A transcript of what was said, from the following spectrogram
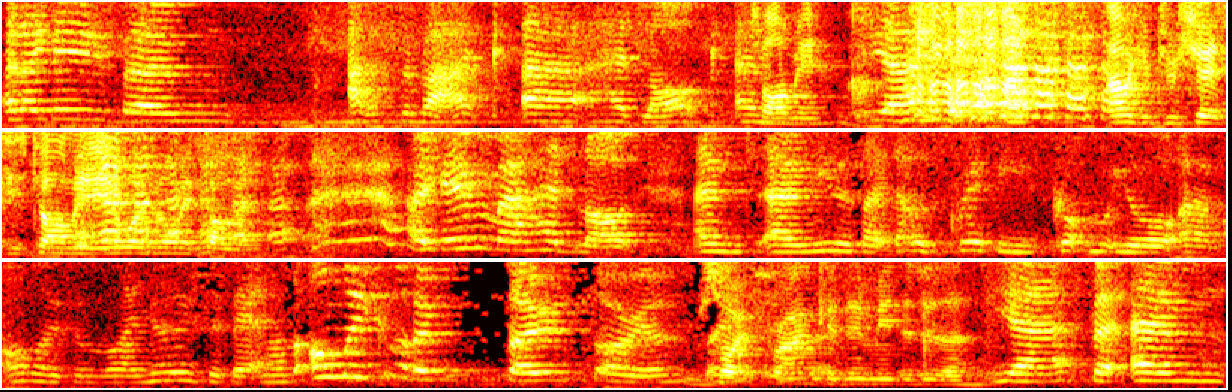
And I gave um, Aleister Black uh, a headlock. And, Tommy. Yeah. I don't give two shits. He's Tommy. You call me Tommy. I gave him a headlock, and um, he was like, "That was great, but you got your um, arm over my nose a bit." And I was like, "Oh my god, I'm so sorry. I'm, I'm so sorry, so Frank. I didn't mean to do that. Yeah, but um,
